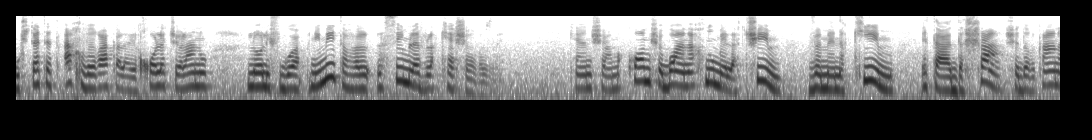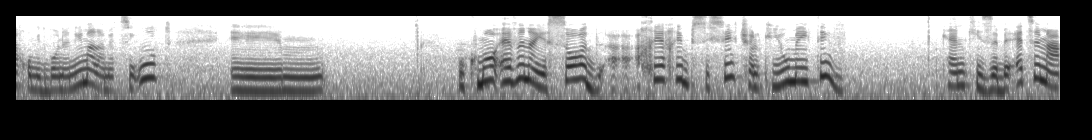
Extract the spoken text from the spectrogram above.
מושתתת אך ורק על היכולת שלנו לא לפגוע פנימית, אבל לשים לב לקשר הזה, כן, שהמקום שבו אנחנו מלטשים ומנקים את העדשה שדרכה אנחנו מתבוננים על המציאות, אמ, הוא כמו אבן היסוד הכי הכי בסיסית של קיום מיטיב. כן? כי זה בעצם ה,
